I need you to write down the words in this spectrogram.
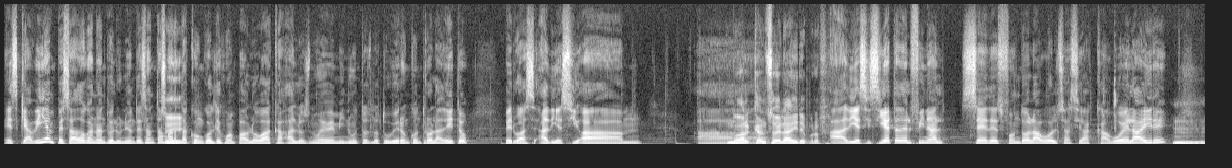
es que había empezado ganando el Unión de Santa Marta con gol de Juan Pablo Vaca a los nueve minutos. Lo tuvieron controladito, pero a, a, no alcanzó el aire, profe. A 17 del final se desfondó la bolsa, se acabó el aire mm.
